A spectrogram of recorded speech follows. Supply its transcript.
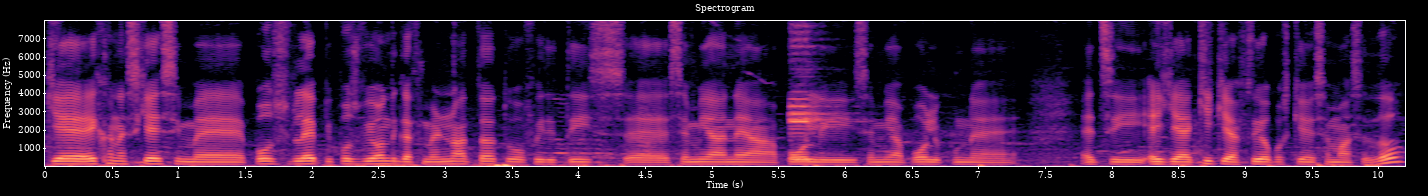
και είχαν σχέση με πώς βλέπει, πώς βιώνει την καθημερινότητα του ο φοιτητής ε, σε μια νέα πόλη, σε μια πόλη που είναι έτσι αιγαιακή και αυτή όπως και σε εμάς εδώ.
